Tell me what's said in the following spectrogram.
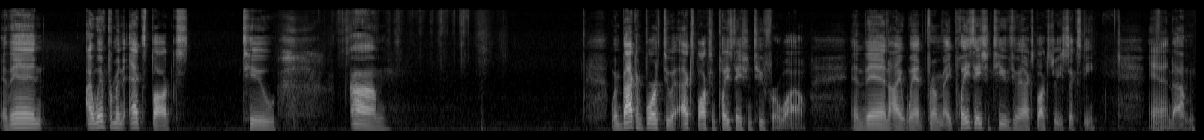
And then I went from an Xbox to um went back and forth to an Xbox and PlayStation 2 for a while. And then I went from a PlayStation 2 to an Xbox 360. And um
